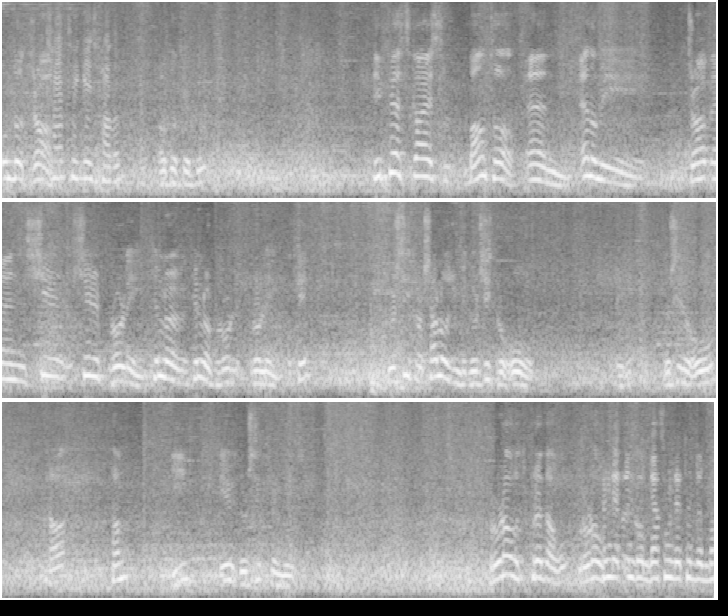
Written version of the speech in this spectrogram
온더 드랍 저한테 인게이지 받음. 오케이 오케이 굿 DPS guys mount up and enemy. Drop and shield shield rolling. 힐러 힐러 rolling 오케이 놀시스로 샬로 준비. 놀시스로 5 여기 놀시스로 5 4 3 2 1 놀시스로 준비지 브로라고 스프레드하고 브로라고 턴 돈다 상대 턴 돈다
